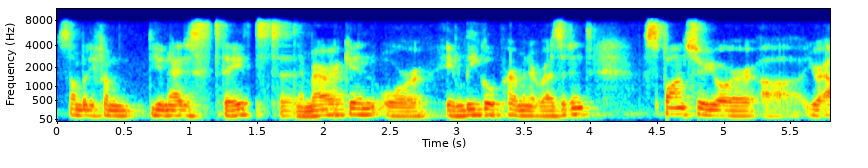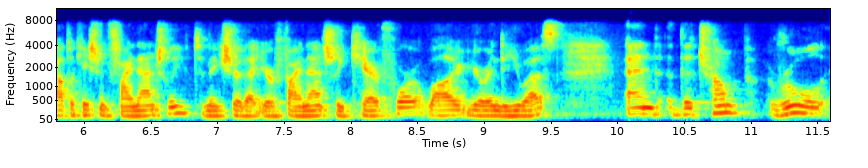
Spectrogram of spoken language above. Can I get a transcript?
somebody from the United States, an American or a legal permanent resident, sponsor your uh, your application financially to make sure that you're financially cared for while you're in the U.S. And the Trump rule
